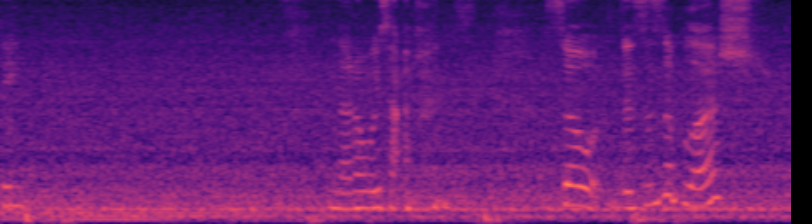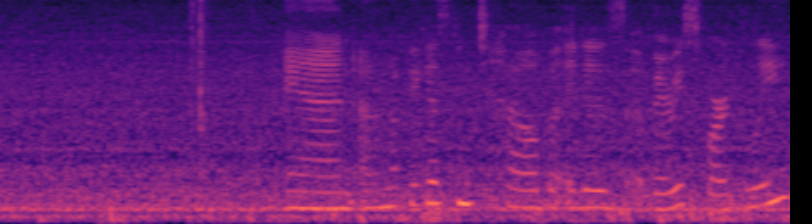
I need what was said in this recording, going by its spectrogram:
thing. And that always happens so this is the blush. And I don't know if you guys can tell but it is very sparkly.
